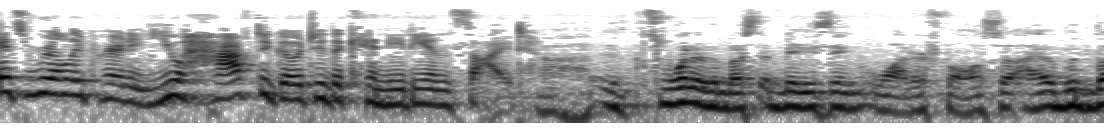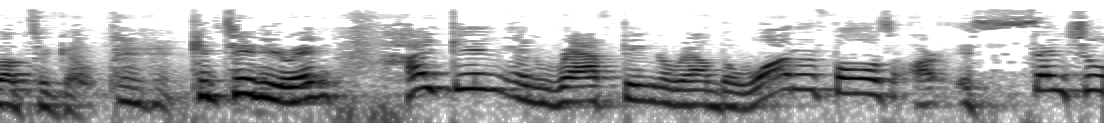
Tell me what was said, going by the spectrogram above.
It's really pretty. You have to go to the Canadian side. Uh, It's one of the most amazing waterfalls, so I would love to go. Mm-hmm. Continuing, hiking and rafting around the waterfalls are essential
